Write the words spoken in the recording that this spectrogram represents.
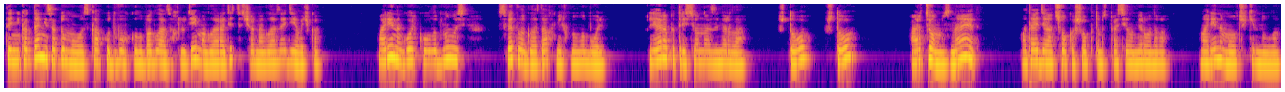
Ты никогда не задумывалась, как у двух голубоглазых людей могла родиться черноглазая девочка? Марина горько улыбнулась, в светлых глазах мелькнула боль. Лера потрясенно замерла. «Что? Что? Артем знает?» Отойдя от шока, шепотом спросила Миронова. Марина молча кивнула.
